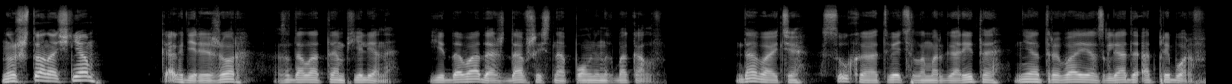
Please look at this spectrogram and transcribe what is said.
«Ну что, начнем?» Как дирижер задала темп Елена, едва дождавшись наполненных бокалов. «Давайте», – сухо ответила Маргарита, не отрывая взгляда от приборов.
